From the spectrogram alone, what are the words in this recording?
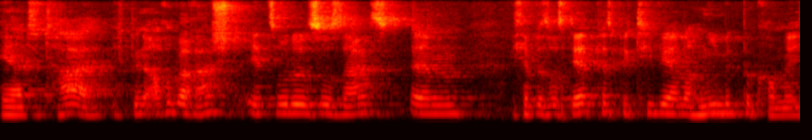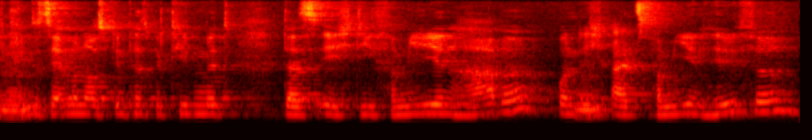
Ja, total. Ich bin auch überrascht, jetzt wo du das so sagst, ähm, ich habe das aus der Perspektive ja noch nie mitbekommen. Ich kriege mhm. das ja immer nur aus den Perspektiven mit, dass ich die Familien habe und mhm. ich als Familienhilfe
